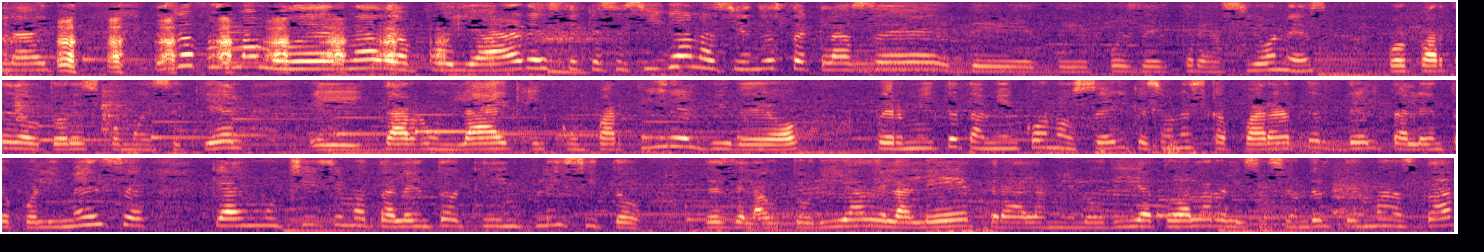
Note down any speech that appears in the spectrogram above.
Es la forma moderna de apoyar este, que se sigan haciendo esta clase de, pues, de creaciones por parte de autores como Ezequiel, el dar un like, el compartir el video, permite también conocer y que son escaparates del talento colimense, que hay muchísimo talento aquí implícito, desde la autoría de la letra, la melodía, toda la realización del tema, hasta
